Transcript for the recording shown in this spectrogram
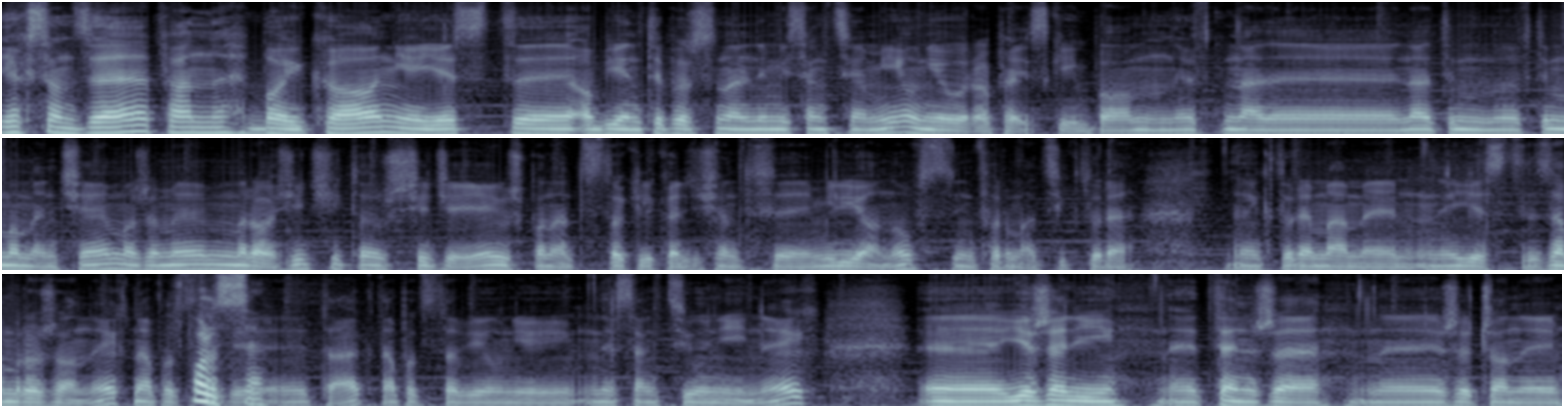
Jak sądzę, pan Bojko nie jest y, objęty personalnymi sankcjami Unii Europejskiej, bo w, na, na tym, w tym momencie możemy mrozić i to już się dzieje, już ponad sto kilkadziesiąt milionów z informacji, które które mamy, jest zamrożonych na podstawie, Polsce. E, tak, na podstawie unii, sankcji unijnych. E, jeżeli tenże rzeczony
